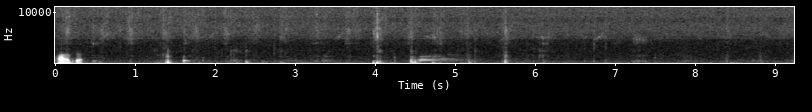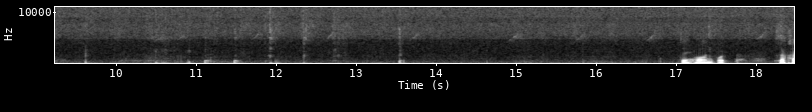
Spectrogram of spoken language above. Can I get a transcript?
ผ่านจ้ะ ใจหอนปดจะใคร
